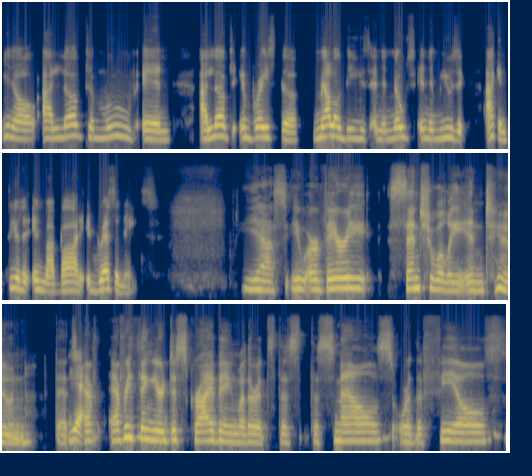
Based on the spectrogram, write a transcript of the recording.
You know, I love to move and I love to embrace the melodies and the notes in the music. I can feel it in my body. It resonates. Yes, you are very sensually in tune. That's Yeah. ev- everything you're describing, whether it's the the smells or the feels,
